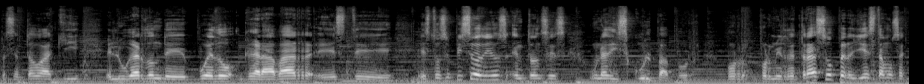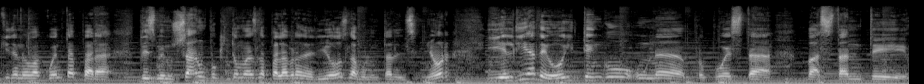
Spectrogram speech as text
presentaba aquí el lugar donde puedo grabar este, estos episodios. Entonces una disculpa por, por, por mi retraso pero ya estamos aquí de nueva cuenta para desmenuzar un poquito más la palabra de Dios la voluntad del Señor. Y el día de hoy tengo una propuesta bastante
